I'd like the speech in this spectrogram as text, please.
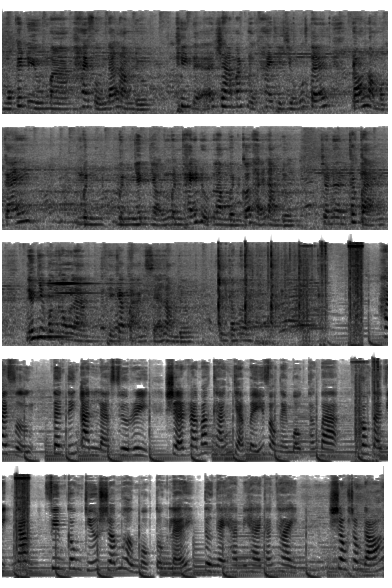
Một cái điều mà hai phượng đã làm được khi để ra mắt được hai thị trường quốc tế đó là một cái mình mình nhìn nhận mình thấy được là mình có thể làm được. Cho nên các bạn nếu như vân không làm thì các bạn sẽ làm được. Xin cảm ơn. Hai Phượng, tên tiếng Anh là Fury, sẽ ra mắt khán giả Mỹ vào ngày 1 tháng 3. Còn tại Việt Nam, phim công chiếu sớm hơn một tuần lễ, từ ngày 22 tháng 2. Song song đó,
